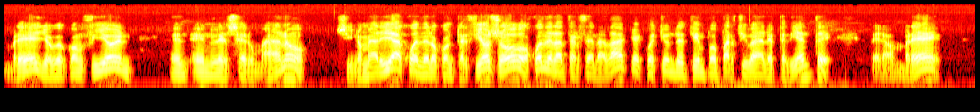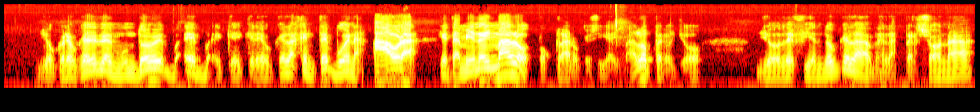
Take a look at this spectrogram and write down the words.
Hombre, yo confío en, en, en el ser humano. Si no me haría juez de lo contencioso o juez de la tercera edad, que es cuestión de tiempo para archivar el expediente. Pero, hombre, yo creo que desde el mundo, eh, que creo que la gente es buena. Ahora, que también hay malos, pues claro que sí hay malos, pero yo yo defiendo que la- las personas,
